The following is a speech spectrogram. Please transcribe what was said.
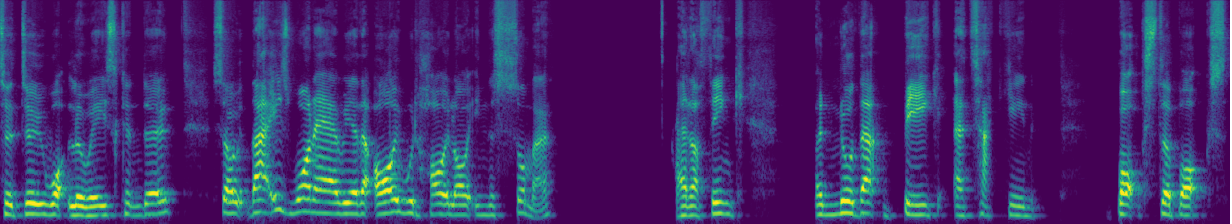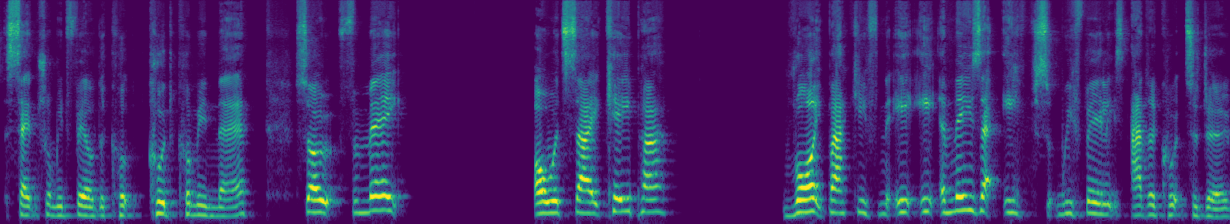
to do what Luiz can do. So that is one area that I would highlight in the summer. And I think another big attacking box to box central midfielder could, could come in there. So for me, I would say keeper, right back if and these are ifs we feel it's adequate to do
